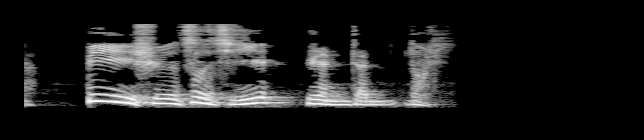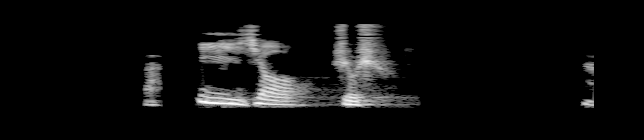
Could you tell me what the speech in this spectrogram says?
啊，必须自己认真努力啊，依教修学啊，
